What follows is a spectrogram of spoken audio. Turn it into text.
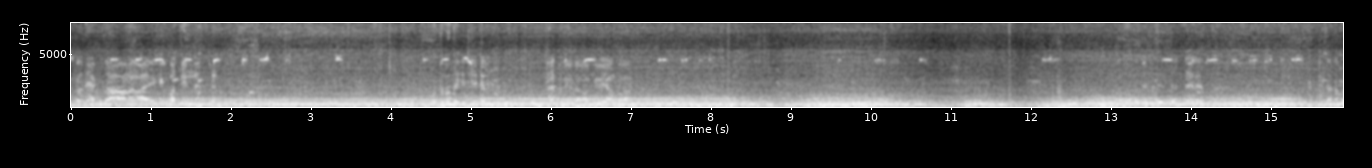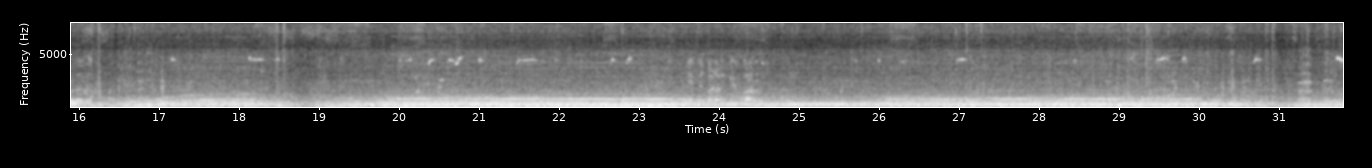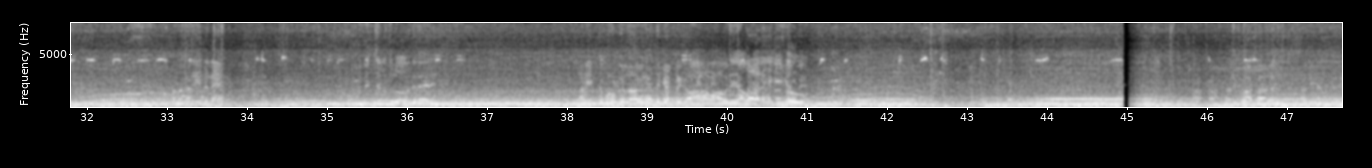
Answer කරලා ටැට්ටර් දෙයක් දාලා ආයෙ එකෙක් පතින්නේ කොතනද හිටිය කියන්නේ ඈ ඒක තමයි කිව්වේ යන් බලන්න දෙන්නේ නැහැ ජන බලන්න මේක බලන්න ගිය පාර අර හරියද නෑ මෙච්චර දුර ආවද නැහැ නේ අර ඉන්න පහු කරලා ආවේ නැද්ද කැප් එක ආ, ආවනේ, ආවනේ. දාලා නේ කී ඔව්. කැප් එක හරි වා කාලා හරි හරි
